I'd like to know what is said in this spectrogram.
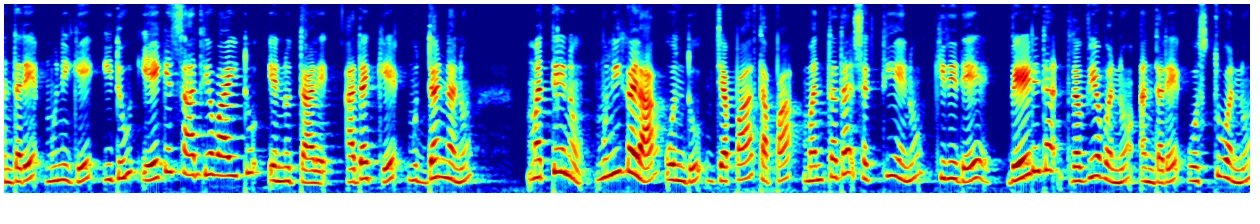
ಅಂದರೆ ಮುನಿಗೆ ಇದು ಹೇಗೆ ಸಾಧ್ಯವಾಯಿತು? ಎನ್ನುತ್ತಾಳೆ. ಅದಕ್ಕೆ ಮುದ್ದಣ್ಣನು, ಮತ್ತೇನು, ಮುನಿಗಳ ಒಂದು ಜಪ ತಪ ಮಂತ್ರದ ಶಕ್ತಿಯೇನು ಕಿರಿದೆ? ಬೇಡಿದ ದ್ರವ್ಯವನ್ನು ಅಂದರೆ ವಸ್ತುವನ್ನು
